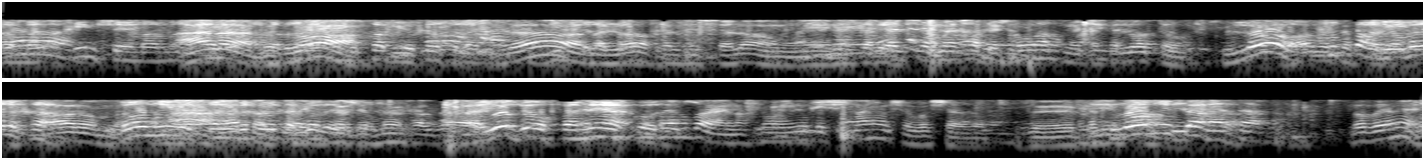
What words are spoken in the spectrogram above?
המלאכים שהם המדרגה בכוח. הנמוכה ביותר של ה- לא, אבל לא. חס ושלום. מקבל שאומר לך בכוח, מקבל לא טוב. לא, שוב פעם, אני אומר לך, לא אומרים אופנים וחיות הקודש. חיות ואופני הקודש. אנחנו היינו בשניים שבוע שעבר. אנחנו לא אומרים ככה. לא באמת,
